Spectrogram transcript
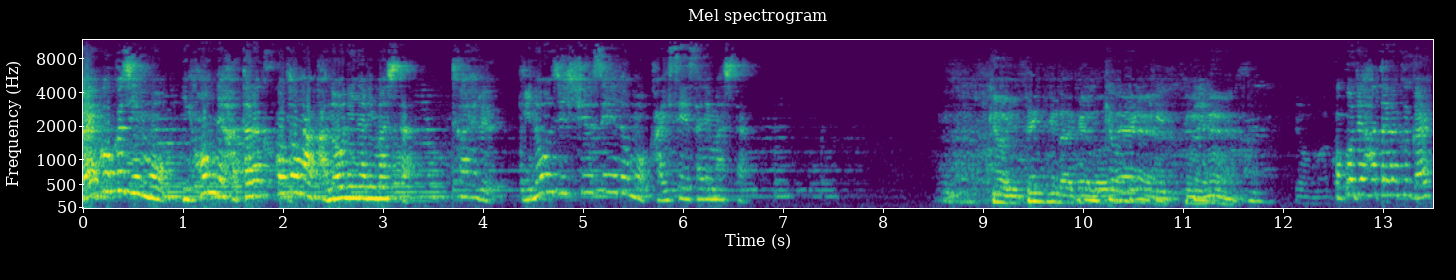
外国人も日本で働くことが可能になりました。使える技能実習制度も改正されました。今日いい天気だけどね。今日天気ねここで働く外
